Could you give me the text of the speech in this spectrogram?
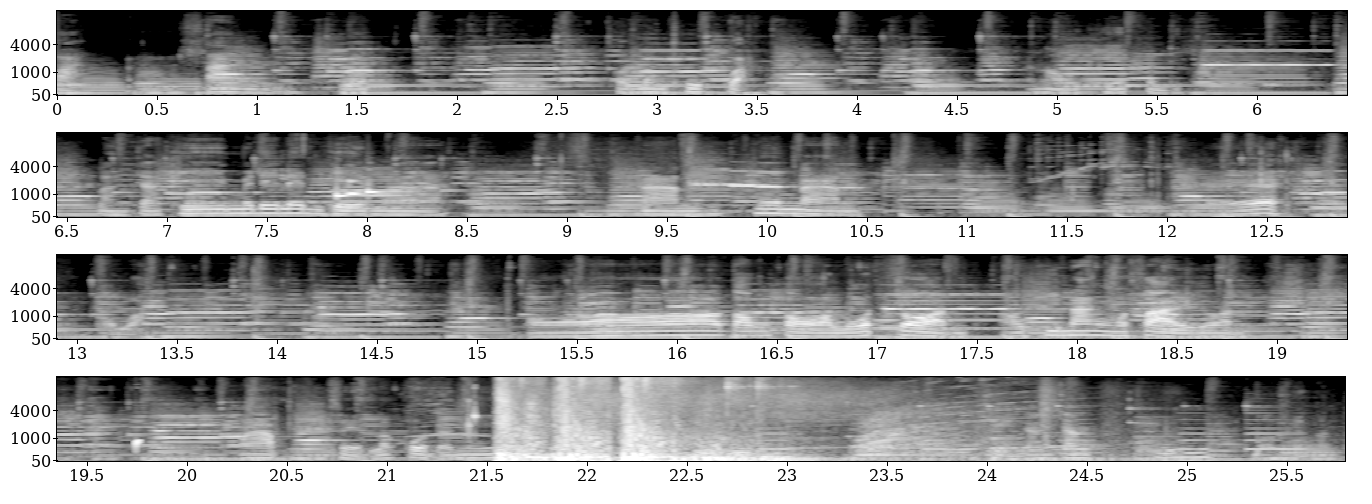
ว่ะมันสร้างรถรถบรรทุกว่ะลองเทสก่อนดิ หลังจากที่ไม่ได้เล่นเกมมานานเมื่อนนาน เอ๊ะเอาวะอ๋อ ต้องต่อรถก่อน เอาที่นั่งมาใส่ก่อนมาบเสร็จแล้วกดอันนี้เสียงดังจังอู้บอกเสียงมัน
